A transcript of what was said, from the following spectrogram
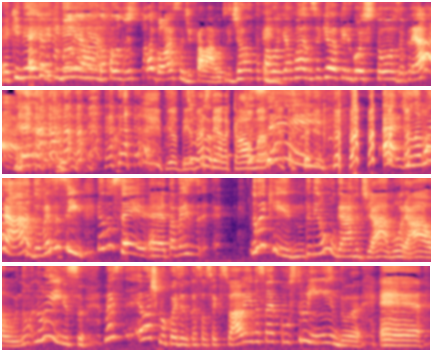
É que nem, é que, é que nem a minha... Ela tá falando isso porque ela gosta de falar. Outro dia ela tá falou que ela fala, não sei o que, aquele gostoso. Eu falei, ah! Meu Deus, tipo, Marcela, calma. Não sei. Era de um namorado, mas assim, eu não sei. É, talvez. Não é que não tem nenhum lugar de ah, moral, não, não é isso. Mas eu acho que uma coisa é educação sexual e aí você vai construindo. É,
